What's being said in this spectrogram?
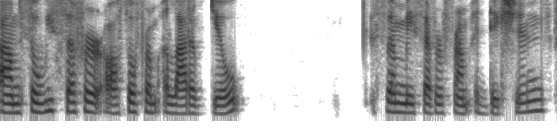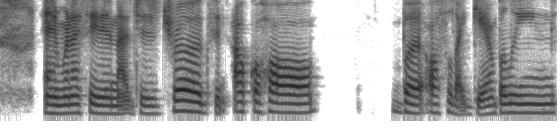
Um, so we suffer also from a lot of guilt. Some may suffer from addictions. And when I say they're not just drugs and alcohol, but also like gambling,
